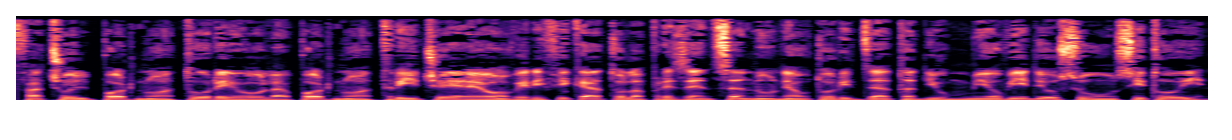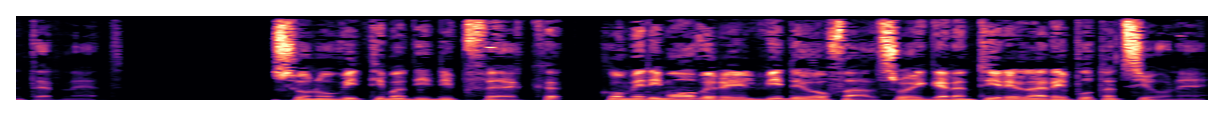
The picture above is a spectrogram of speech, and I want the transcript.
Faccio il porno attore o la porno attrice e ho verificato la presenza non autorizzata di un mio video su un sito internet. Sono vittima di deepfake, come rimuovere il video falso e garantire la reputazione.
